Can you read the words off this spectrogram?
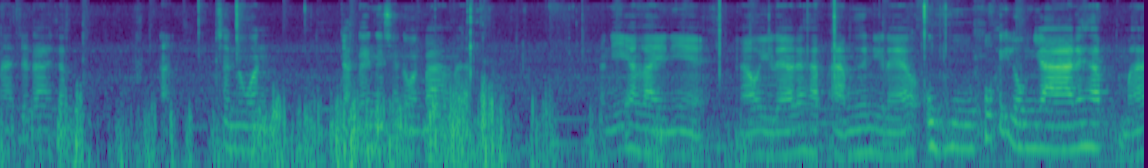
น่าจะได้สักอะชนวนอยากได้เนื้อชนวนบ้างนะ อันนี้อะไรเนี่ย เอาอีกแล้วนะครับ อาบเงินอีกแล้ว โอ้โหลงยานะครับ มา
